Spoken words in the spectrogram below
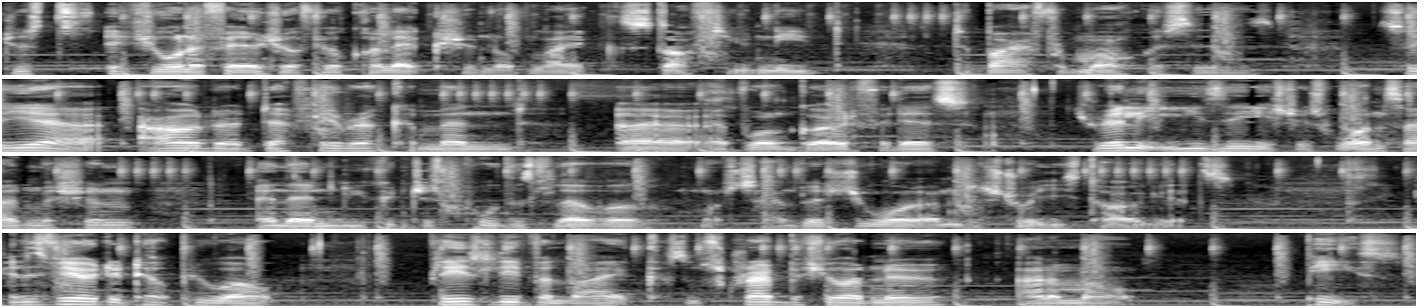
just if you want to finish off your collection of like stuff you need to buy from Marcus's. So yeah, I would uh, definitely recommend uh, everyone going for this. It's really easy, it's just one side mission, and then you can just pull this lever as much times as you want and destroy these targets. If this video did help you out, please leave a like, subscribe if you are new, and I'm out. Peace.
